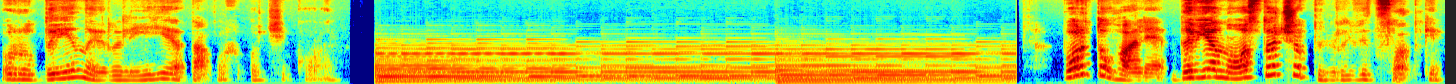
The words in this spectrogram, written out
родини, релігія та очікувань. Португалія 94%.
